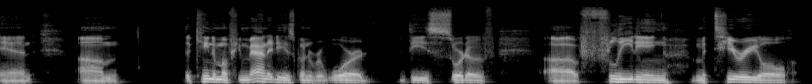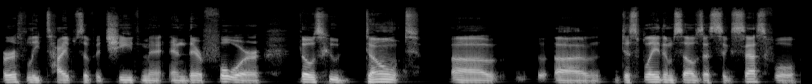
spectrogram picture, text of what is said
And um, the kingdom of humanity is going to reward these sort of uh, fleeting, material, earthly types of achievement, and therefore those who don't uh, uh, display themselves as successful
